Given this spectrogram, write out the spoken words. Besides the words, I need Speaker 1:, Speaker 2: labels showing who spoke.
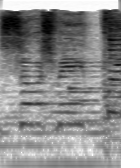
Speaker 1: So watch me.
